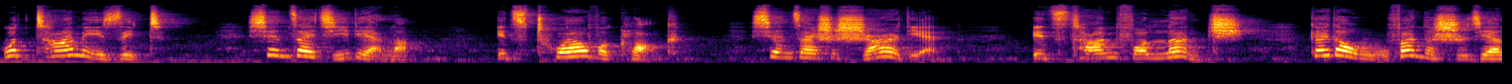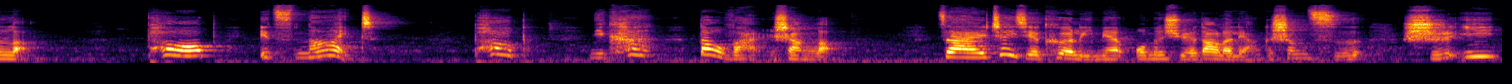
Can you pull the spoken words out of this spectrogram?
What time is it？现在几点了？It's twelve o'clock，现在是十二点。It's time for lunch，该到午饭的时间了。Pop，it's night。Pop，你看到晚上了。 在这节课里面，我们学到了两个生词：十一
